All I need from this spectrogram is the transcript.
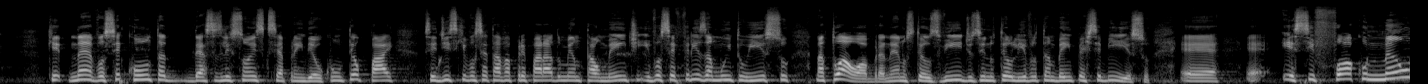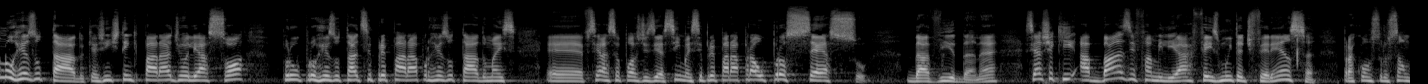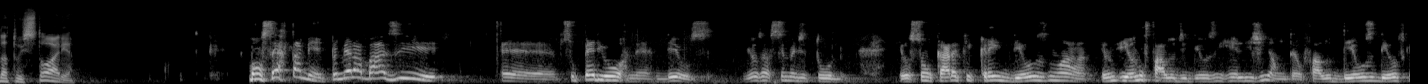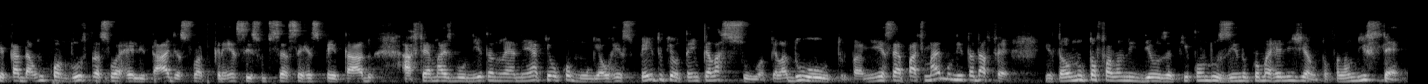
Que né, você conta dessas lições que você aprendeu com o teu pai, você disse que você estava preparado mentalmente e você frisa muito isso na tua obra, né, nos teus vídeos e no teu livro também percebi isso. É, é, esse foco não no resultado, que a gente tem que parar de olhar só para o resultado, se preparar para o resultado, mas, é, sei lá se eu posso dizer assim, mas se preparar para o processo da vida, né? Você acha que a base familiar fez muita diferença para a construção da tua história? Bom, certamente. Primeira base é, superior, né? Deus. Deus acima de tudo. Eu sou um cara que crê em Deus numa. Eu, eu não falo de Deus em religião, então eu falo Deus, Deus, porque cada um conduz para a sua realidade, a sua crença, isso precisa ser respeitado. A fé mais bonita não é nem a que eu comungo, é o respeito que eu tenho pela sua, pela do outro. Para mim, essa é a parte mais bonita da fé. Então, eu não estou falando em Deus aqui conduzindo para uma religião, estou falando de fé.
